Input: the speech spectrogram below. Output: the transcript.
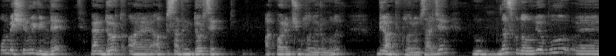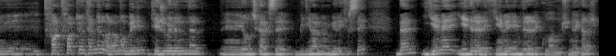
15-20 günde ben 4 e, 60 santim 4 set akvaryum için kullanıyorum bunu. Bir ampul kullanıyorum sadece. Nasıl kullanılıyor bu? E, farklı farklı yöntemleri var ama benim tecrübelerimden e, yola çıkarak size bilgi vermem gerekirse ben yeme yedirerek, yeme emdirerek kullandım şimdiye kadar.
